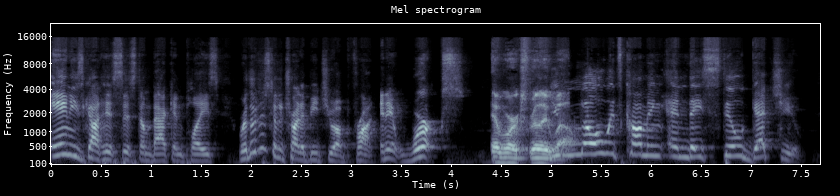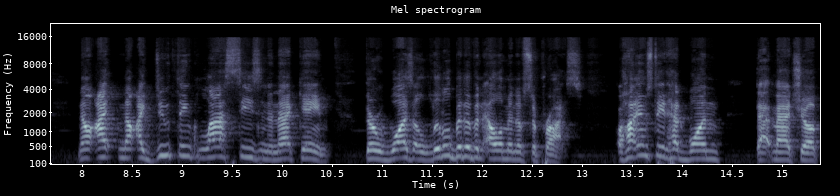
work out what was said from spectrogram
and he's got his system back in place where they're just going to try to beat you up front. And it works. it works really You well. You know it's coming, and they still get you. Now, I now I do think last season in that game there was a little bit of an element of surprise. Ohio State had won that matchup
